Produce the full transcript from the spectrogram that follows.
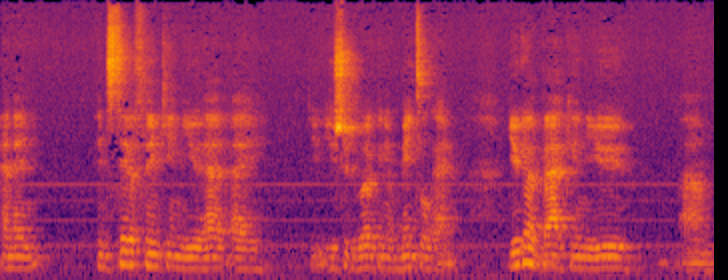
and then instead of thinking you had a you, should work on your mental game, you go back and you um,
